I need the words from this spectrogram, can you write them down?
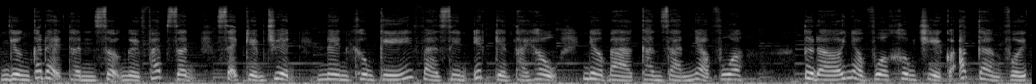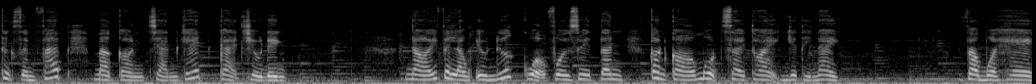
Nhưng các đại thần sợ người Pháp giận sẽ kiếm chuyện nên không ký và xin ít kiến Thái Hậu nhờ bà can gián nhà vua. Từ đó nhà vua không chỉ có ác cảm với thực dân Pháp mà còn chán ghét cả triều đình. Nói về lòng yêu nước của vua Duy Tân còn có một giai thoại như thế này. Vào mùa hè,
